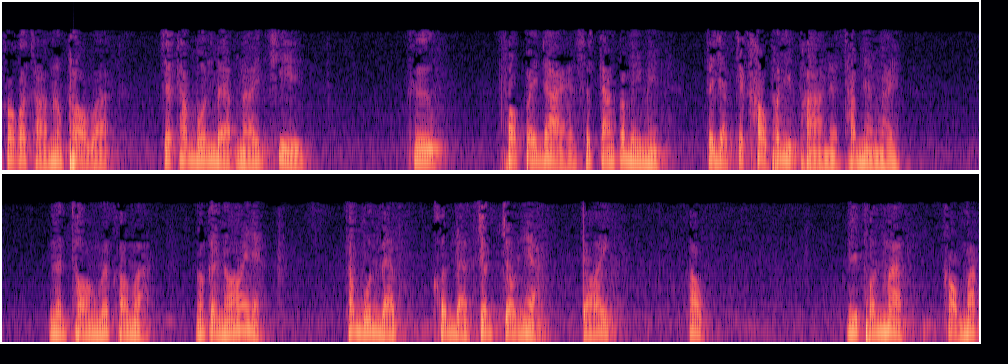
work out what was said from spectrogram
เขาก็ถามหลวงพ่อว่า จะทำบุญแบบไหนที่คือพอไปได้ สตังค์ก็ไม่มี แต่อยากจะเข้าพระนิพพานเนี่ยทำยังไง เงินทองไว้ความว่ามันก็น้อยเนี่ยทำบุญแบบคนแบบจนๆเนี่ยจะให้เข้ามีผลมากเข้ามรรค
